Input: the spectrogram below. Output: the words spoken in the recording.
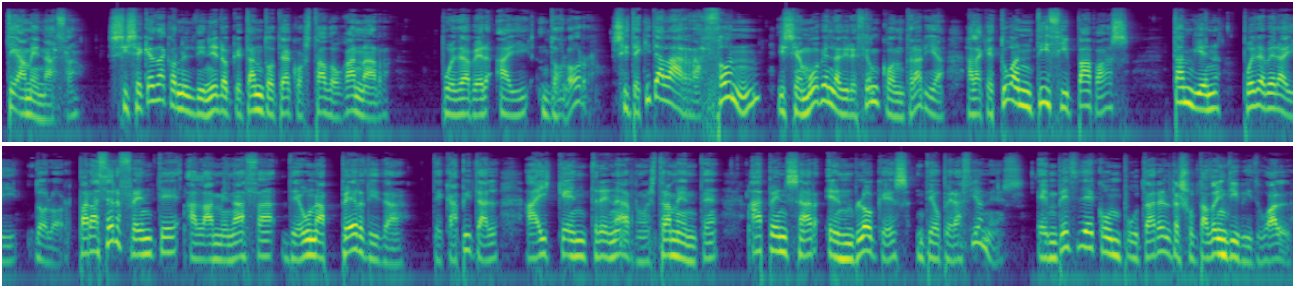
te amenaza? Si se queda con el dinero que tanto te ha costado ganar, puede haber ahí dolor. Si te quita la razón y se mueve en la dirección contraria a la que tú anticipabas, también puede haber ahí dolor. Para hacer frente a la amenaza de una pérdida de capital, hay que entrenar nuestra mente a pensar en bloques de operaciones, en vez de computar el resultado individual,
